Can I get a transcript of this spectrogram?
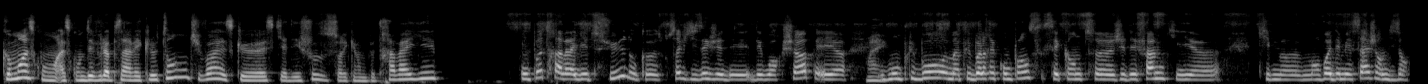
comment est-ce qu'on développe ça avec le temps Tu vois, est-ce qu'il y a des choses sur lesquelles on peut travailler? On peut travailler dessus, donc euh, c'est pour ça que je disais que j'ai des, workshops et euh, mon plus beau, ma plus belle récompense, c'est quand j'ai des femmes qui, qui m'envoient des messages en me disant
